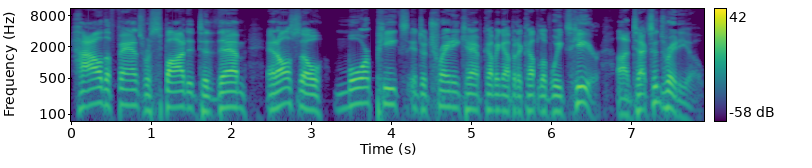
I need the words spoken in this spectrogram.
how the fans responded to them, and also more peeks into training camp coming up in a couple of weeks here on Texans Radio.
